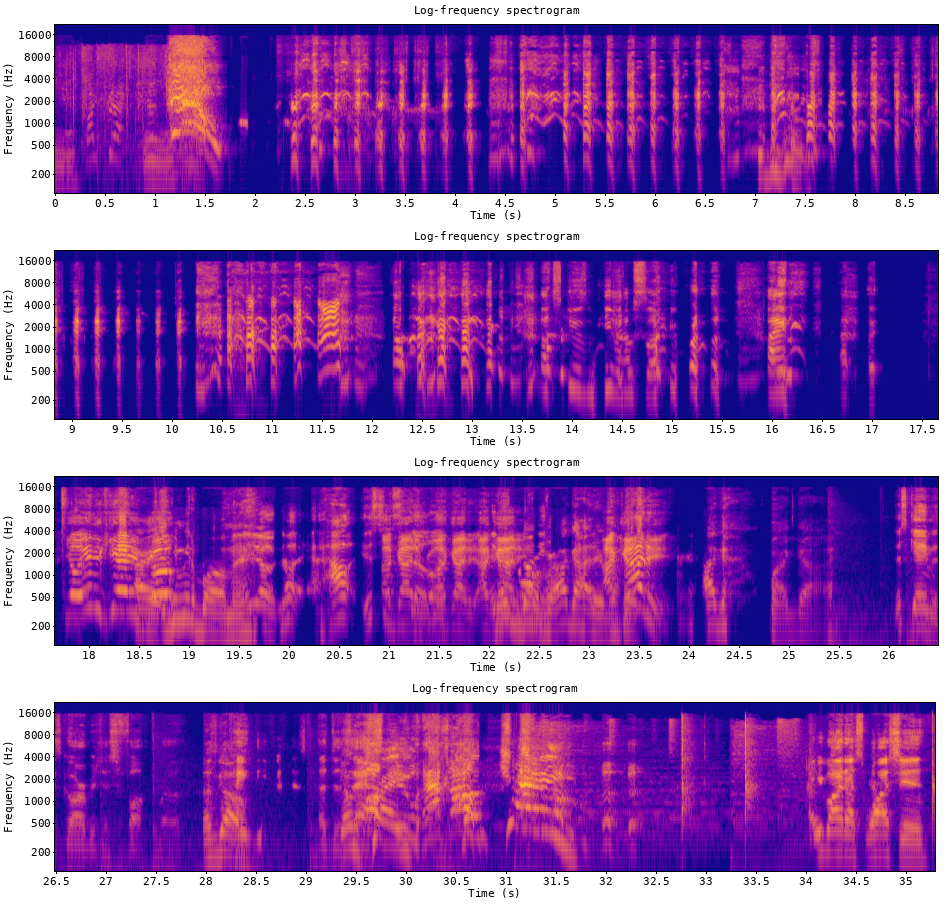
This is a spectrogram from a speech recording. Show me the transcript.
Ooh. Like that. Ooh. Help! Good defense. Excuse me, I'm sorry, bro. I, Yo, in the game, All right, bro. give me the ball, man. yo, no, how this is I got it, yo, bro. I got it. I got it. go, bro. I got it, bro. I got it. I got. My God. This game is garbage as fuck, bro. Let's go. Paint defense is a Young disaster. Trey. You hacker! Young Trey. Everybody that's watching,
